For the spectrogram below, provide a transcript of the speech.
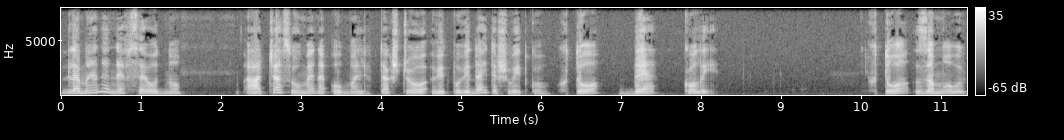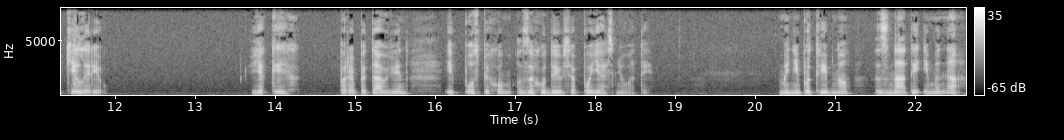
Для мене не все одно. А часу у мене обмаль, так що відповідайте швидко, хто, де, коли. Хто замовив кілерів? Яких? перепитав він і поспіхом заходився пояснювати. Мені потрібно знати імена.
